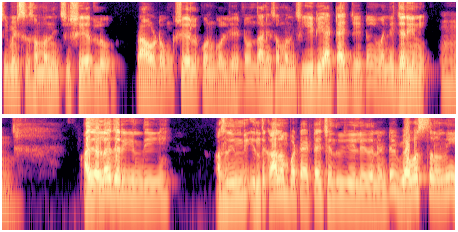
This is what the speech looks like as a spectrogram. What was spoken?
సిమెంట్స్కి సంబంధించి షేర్లు రావడం షేర్లు కొనుగోలు చేయడం దానికి సంబంధించి ఈడీ అటాచ్ చేయడం ఇవన్నీ జరిగినాయి. అది ఎలా జరిగింది? అసలు ఇంది ఇంతకాలం పాటు అటాచ్ ఎందుకు చేయలేదని అంటే వ్యవస్థలని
